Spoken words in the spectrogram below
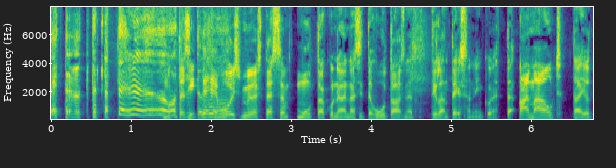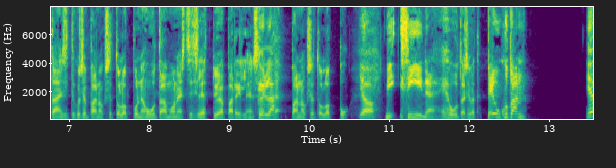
Jatketaan. Mutta sitten he vois myös tässä muuttaa, kun ne aina sitten huutaa siinä tilanteessa, niin kuin, että I'm out, tai jotain sitten, kun se panokset on loppu, ne huutaa monesti sille työparillensa, Kyllä. että panokset on loppu. Joo. Niin siinä he huutasivat, peukutan! Ja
